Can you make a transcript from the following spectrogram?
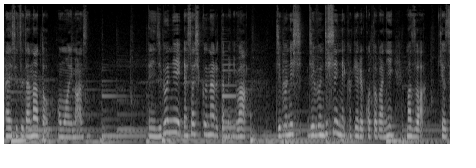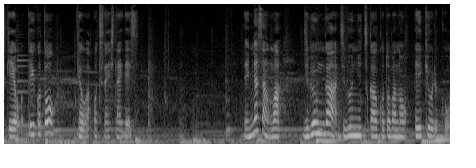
大切だなと思います。で自分に優しくなるためには自分に自分自身にかける言葉にまずは気をつけようということを今日はお伝えしたいです。で皆さんは自分が自分に使う言葉の影響力を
